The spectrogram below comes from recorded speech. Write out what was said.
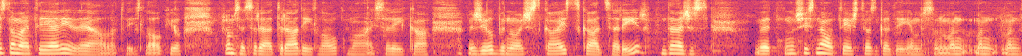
es domāju, tie arī ir reāli Latvijas lauki. Jo, protams, mēs varētu rādīt lauku mājas arī kā žilbinoši skaistas, kādas arī ir dažas. Bet nu, šis nav tieši tas gadījums. Un man, man, man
